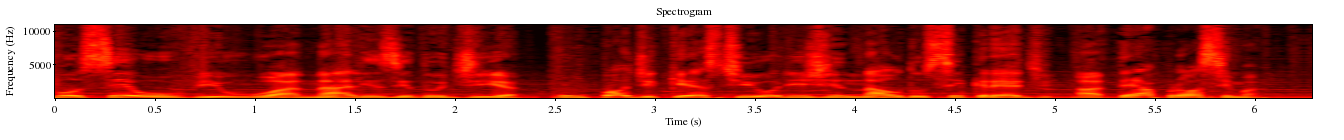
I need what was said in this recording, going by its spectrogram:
Você ouviu o Análise do Dia, um podcast original do Cicred. Até a próxima!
